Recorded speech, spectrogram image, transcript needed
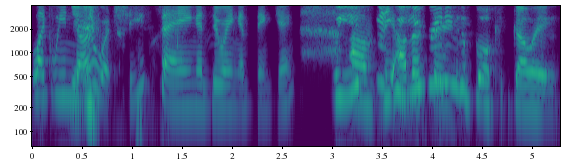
Like we know Yeah. what she's saying and doing and thinking. Were you, Um, the were other you reading the book going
